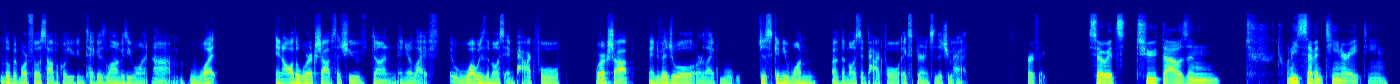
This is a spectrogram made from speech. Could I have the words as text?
a little bit more philosophical. You can take as long as you want. Um, what in all the workshops that you've done in your life, what was the most impactful workshop, individual, or like just give me one of the most impactful experiences that you had? Perfect. So it's 2000, 2017 or 18.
